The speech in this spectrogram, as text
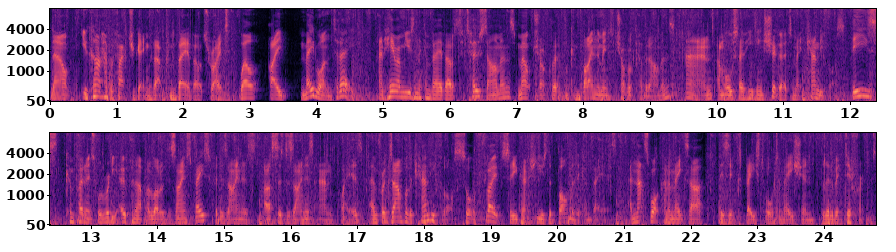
Now, you can't have a factory game without conveyor belts, right? Well, I made one today. And here I'm using the conveyor belts to toast almonds, melt chocolate, and combine them into chocolate covered almonds. And I'm also heating sugar to make candy floss. These components will really open up a lot of design space for designers, us as designers and players. And for example, the candy floss sort of floats so you can actually use the bottom of the conveyors. And that's what kind of makes our physics based automation a little bit different.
